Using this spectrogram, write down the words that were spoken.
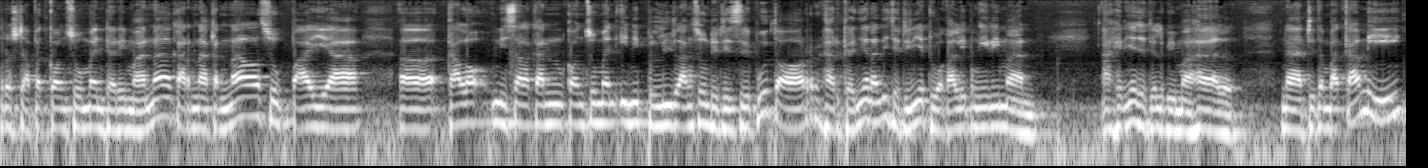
terus dapat konsumen dari mana karena kenal supaya uh, kalau misalkan konsumen ini beli langsung di distributor, harganya nanti jadinya dua kali pengiriman. Akhirnya jadi lebih mahal. Nah, di tempat kami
